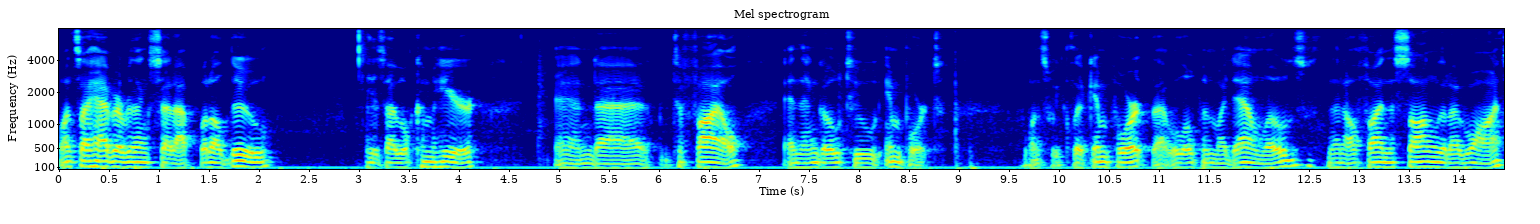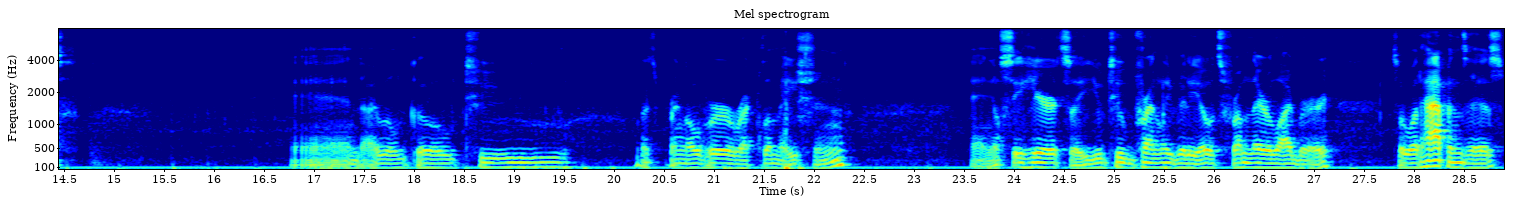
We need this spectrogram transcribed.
Once I have everything set up, what I'll do is I will come here and uh, to File and then go to Import. Once we click Import, that will open my downloads. Then I'll find the song that I want and I will go to let's bring over reclamation and you'll see here it's a YouTube friendly video. It's from their library. So what happens is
